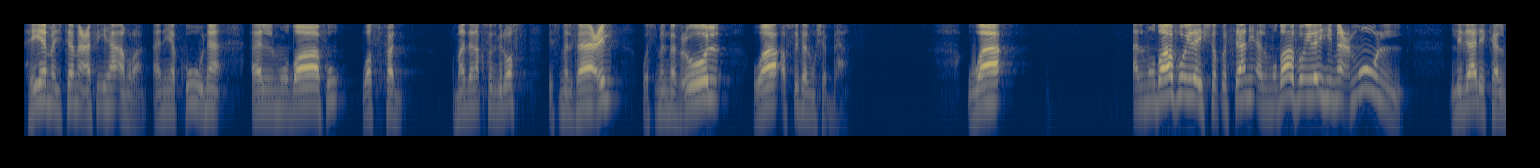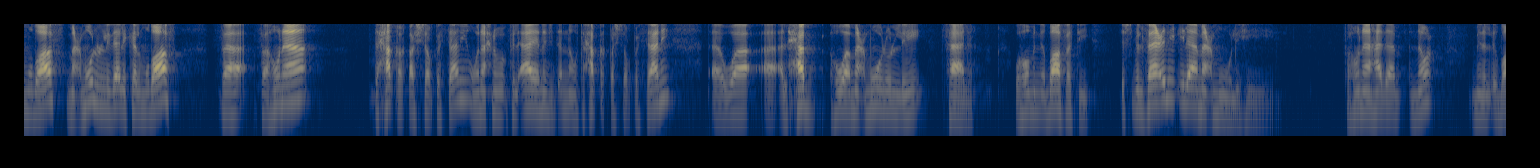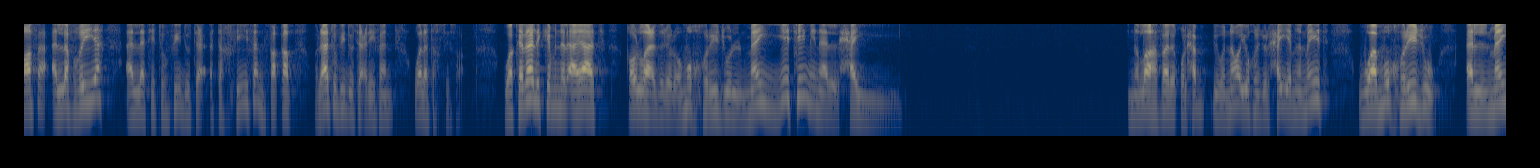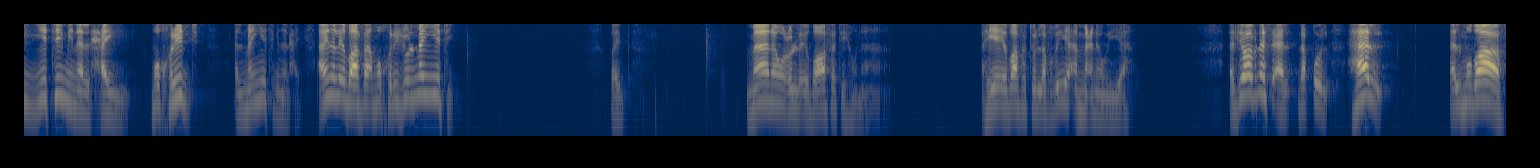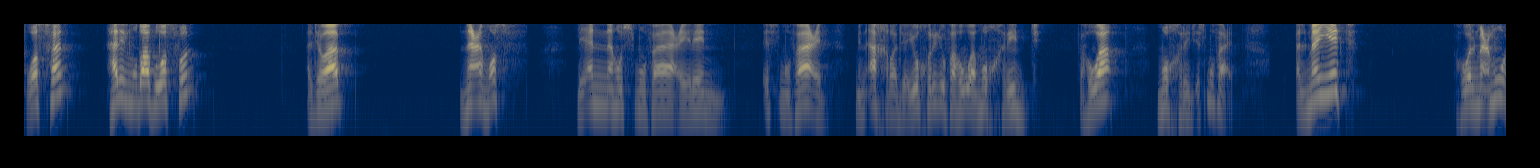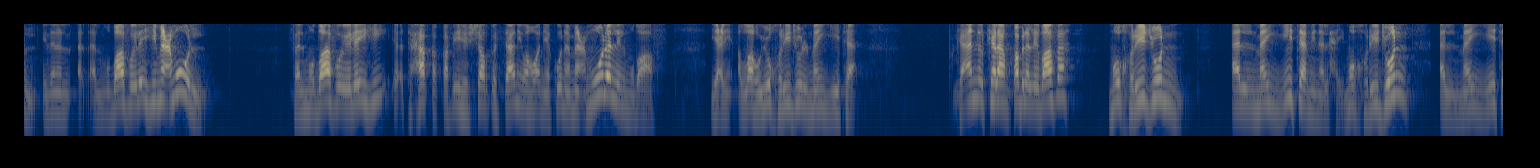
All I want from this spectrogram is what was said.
هي ما اجتمع فيها أمران أن يكون المضاف وصفا. وماذا نقصد بالوصف؟ اسم الفاعل واسم المفعول والصفة المشبهة. المضاف إليه الشرط الثاني المضاف إليه معمول لذلك المضاف معمول لذلك المضاف فهنا تحقق الشرط الثاني ونحن في الآية نجد أنه تحقق الشرط الثاني آه، والحب هو معمول لفالق وهو من إضافة اسم الفاعل إلى معموله. فهنا هذا النوع من الإضافة اللفظية التي تفيد تخفيفا فقط ولا تفيد تعريفا ولا تخصيصا. وكذلك من الآيات قول الله عز وجل ومخرج الميت من الحي إن الله فارق الحب والنوى يخرج الحي من الميت ومخرج الميت من الحي. مخرج الميت من الحي. أين الإضافة؟ مخرج الميت. طيب ما نوع الإضافة هنا؟ هي إضافة لفظية أم معنوية؟ الجواب نسأل نقول هل المضاف وصفا؟ هل المضاف وصف؟ الجواب نعم وصف. لأنه اسم فاعل. اسم فاعل من أخرج يخرج فهو مخرج. فهو مخرج اسم فاعل. الميت هو المعمول. إذا المضاف إليه معمول. فالمضاف إليه تحقق فيه الشرط الثاني وهو أن يكون معمولا للمضاف. يعني الله يخرج الميت. كأن الكلام قبل الإضافة مخرج الميت من الحي. مخرج الميت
